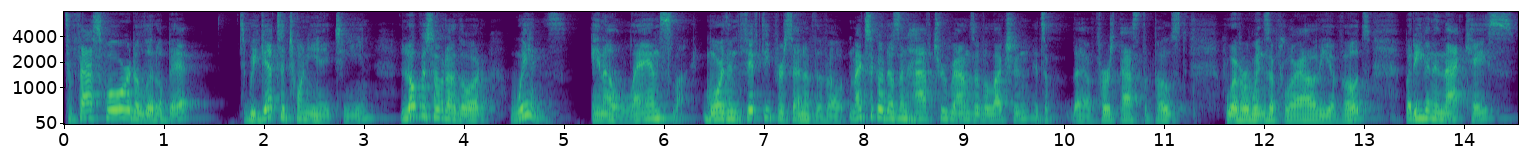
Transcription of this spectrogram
to fast forward a little bit, we get to 2018, Lopez Obrador wins in a landslide, more than 50% of the vote. Mexico doesn't have two rounds of election. It's a uh, first past the post, whoever wins a plurality of votes. But even in that case,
